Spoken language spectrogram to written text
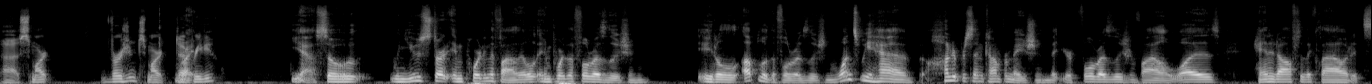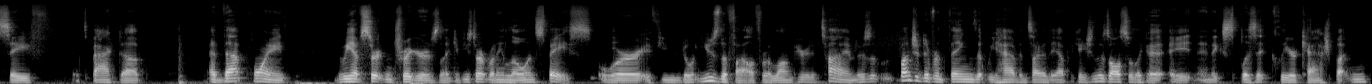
uh, smart version, smart uh, Right. preview? Yeah. So when you start importing the file, it'll import the full resolution. It'll upload the full resolution. Once we have 100% confirmation that your full resolution file was handed off to the cloud, it's safe, it's backed up, at that point, we have certain triggers. Like if you start running low on space, or if you don't use the file for a long period of time, there's a bunch of different things that we have inside of the application. There's also like a, a an explicit clear cache button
